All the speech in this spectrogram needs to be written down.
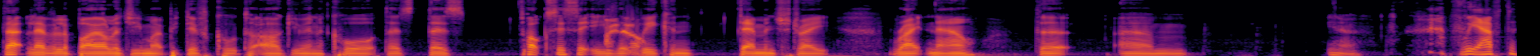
that level of biology might be difficult to argue in a court. There's there's toxicity that we can demonstrate right now that um you know we have to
